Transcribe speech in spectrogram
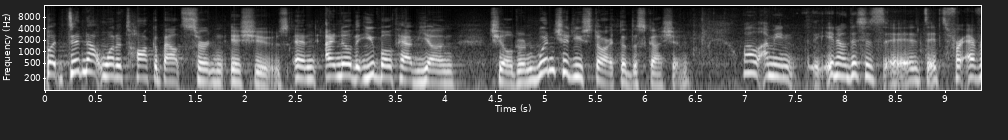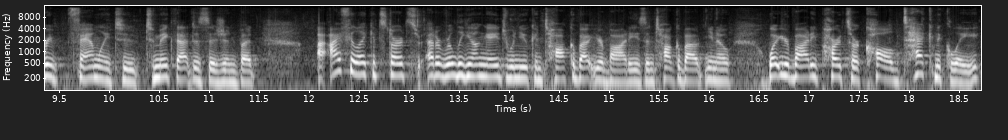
but did not want to talk about certain issues. And I know that you both have young children. When should you start the discussion? Well, I mean, you know, this is it's for every family to to make that decision, but I feel like it starts at a really young age when you can talk about your bodies and talk about, you know, what your body parts are called technically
